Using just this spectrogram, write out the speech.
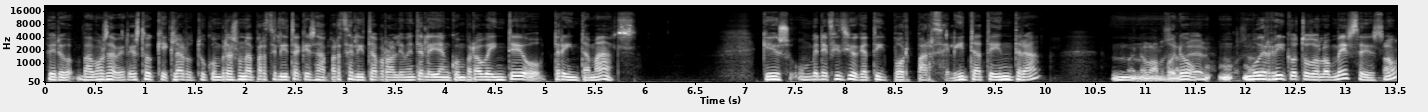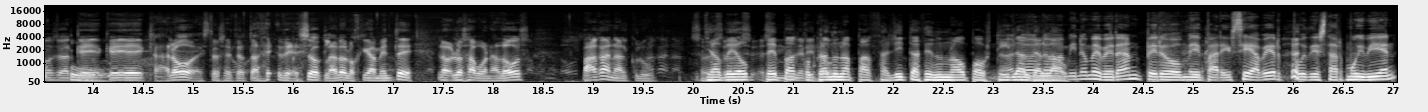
Pero vamos a ver, esto que claro, tú compras una parcelita que esa parcelita probablemente le hayan comprado 20 o 30 más que es un beneficio que a ti por parcelita te entra, bueno, muy rico todos los meses, ¿no? Vamos a ver que, claro, esto se trata de, eso, claro, lógicamente los abonados pagan al club. ya veo Pepa comprando una parcelita, haciendo una opa hostil al de al lado. a mí no me verán, pero me parece, a ver, puede estar muy bien,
